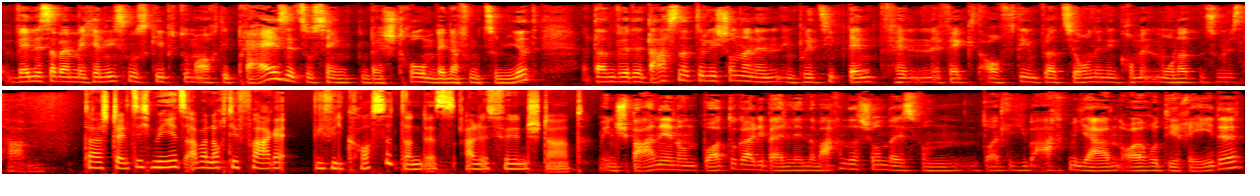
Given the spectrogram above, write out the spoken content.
Wenn es aber einen Mechanismus gibt, um auch die Preise zu senken bei Strom, wenn er funktioniert, dann würde das natürlich schon einen im Prinzip dämpfenden Effekt auf die Inflation in den kommenden Monaten zumindest haben. Da stellt sich mir jetzt aber noch die Frage, wie viel kostet dann das alles für den Staat? In Spanien und Portugal, die beiden Länder machen das schon, da ist von deutlich über 8 Milliarden Euro die Rede.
